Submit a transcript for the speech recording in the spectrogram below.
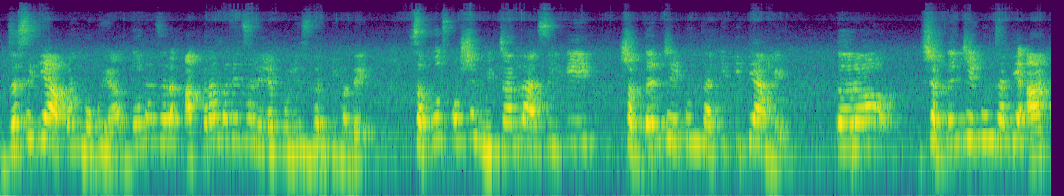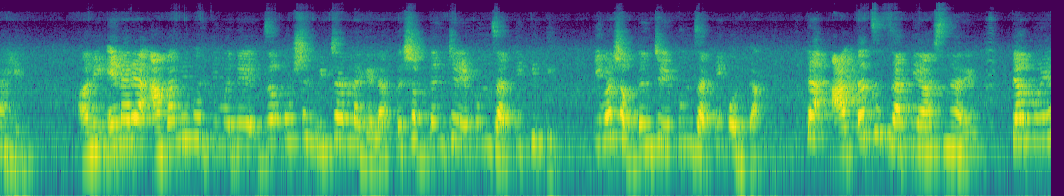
जसे की आपण बघूया दोन हजार अकरामध्ये झालेल्या पोलीस भरतीमध्ये सपोज क्वेश्चन विचारला असेल की शब्दांच्या एकूण जाती किती आहे? तर शब्दांची एकूण जाती आठ आहे. आणि येणाऱ्या आगामी भरतीमध्ये जर क्वेश्चन विचारला गेला तर शब्दांच्या एकूण जाती किती? किंवा शब्दांच्या एकूण जाती कोणत्या त्या आठच जाती असणार आहे. त्यामुळे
